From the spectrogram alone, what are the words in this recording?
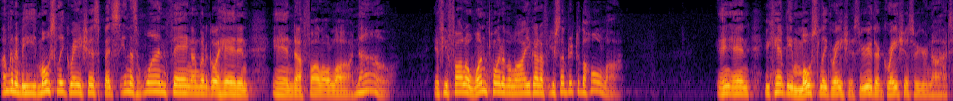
I'm going to be mostly gracious, but in this one thing, I'm going to go ahead and, and uh, follow law. No. If you follow one point of the law, you got you're subject to the whole law. And, and you can't be mostly gracious. You're either gracious or you're not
